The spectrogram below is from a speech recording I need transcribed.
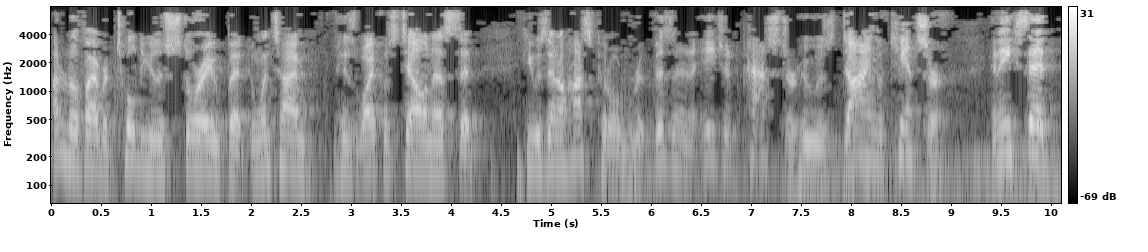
I don't know if I ever told you this story, but one time his wife was telling us that he was in a hospital visiting an aged pastor who was dying of cancer. And he said,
